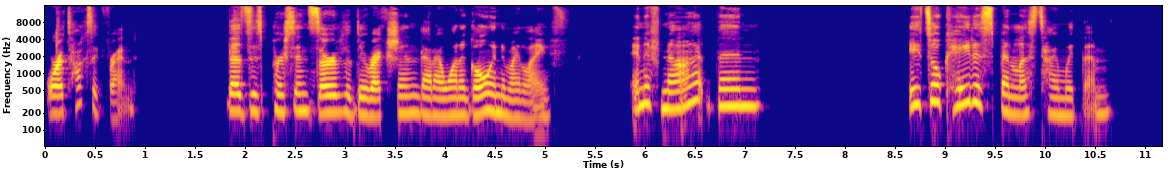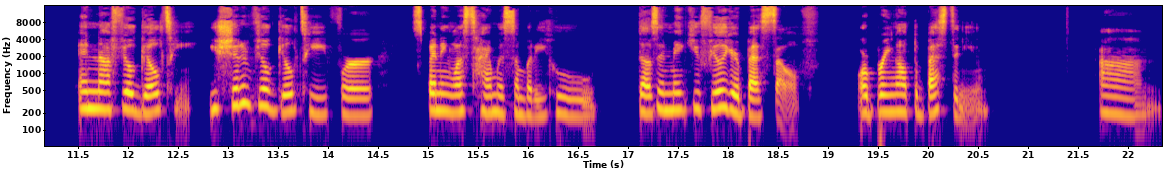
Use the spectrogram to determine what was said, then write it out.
or a toxic friend? Does this person serve the direction that I want to go into my life? And if not, then it's okay to spend less time with them and not feel guilty. You shouldn't feel guilty for spending less time with somebody who doesn't make you feel your best self or bring out the best in you. Um,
